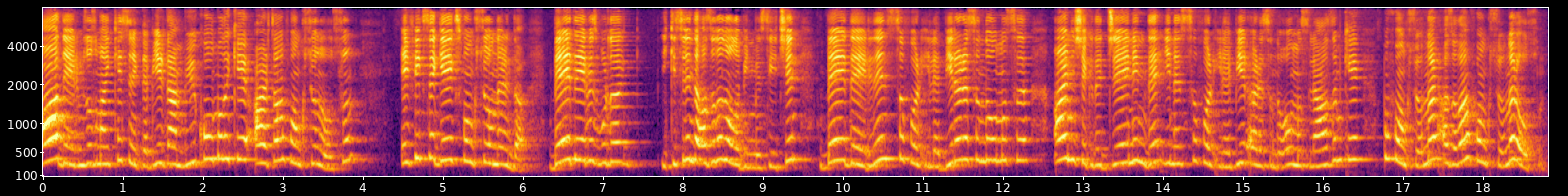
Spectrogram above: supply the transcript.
a değerimiz o zaman kesinlikle birden büyük olmalı ki artan fonksiyon olsun. fx ve gx fonksiyonlarında b değerimiz burada ikisinin de azalan olabilmesi için b değerinin 0 ile 1 arasında olması aynı şekilde c'nin de yine 0 ile 1 arasında olması lazım ki bu fonksiyonlar azalan fonksiyonlar olsun.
